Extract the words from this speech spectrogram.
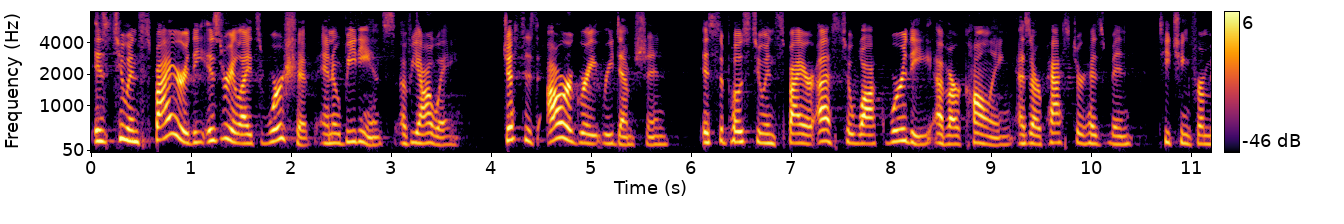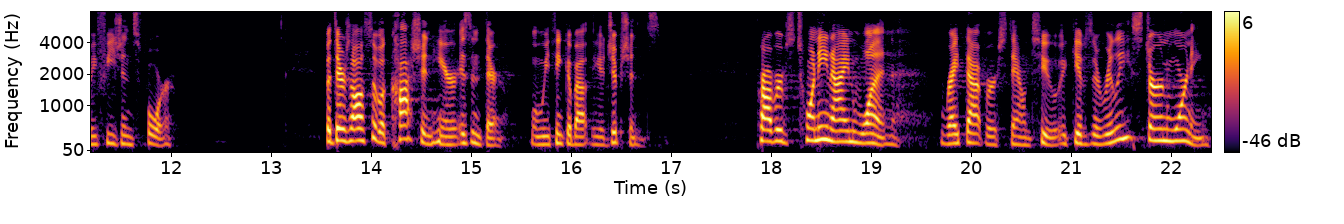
is to inspire the Israelites' worship and obedience of Yahweh, just as our great redemption is supposed to inspire us to walk worthy of our calling, as our pastor has been teaching from Ephesians 4. But there's also a caution here, isn't there, when we think about the Egyptians? Proverbs 29 1, write that verse down too. It gives a really stern warning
